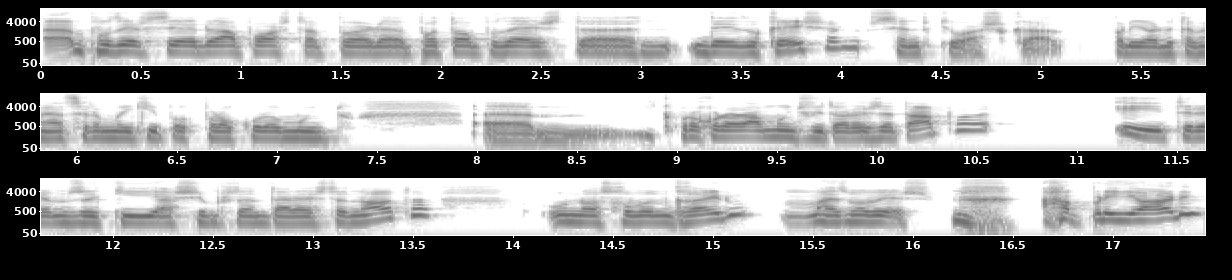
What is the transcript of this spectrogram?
a poder ser a aposta para, para o top 10 da, da Education, sendo que eu acho que a priori também há de ser uma equipa que procura muito, um, que procurará muito vitórias de etapa. E teremos aqui, acho importante dar esta nota, o nosso Ruben Guerreiro, mais uma vez, a priori,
